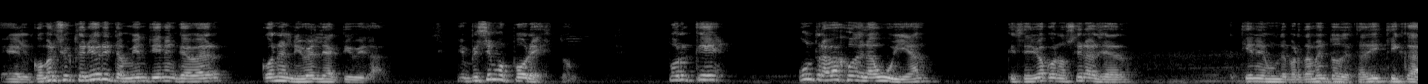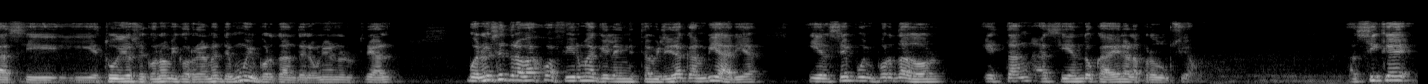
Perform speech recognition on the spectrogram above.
el comercio exterior y también tienen que ver con el nivel de actividad. Empecemos por esto, porque un trabajo de la UIA, que se dio a conocer ayer, tiene un departamento de estadísticas y, estudios económicos realmente muy importante la Unión Industrial. Bueno, ese trabajo afirma que la inestabilidad cambiaria y el cepo importador están haciendo caer a la producción. Así que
